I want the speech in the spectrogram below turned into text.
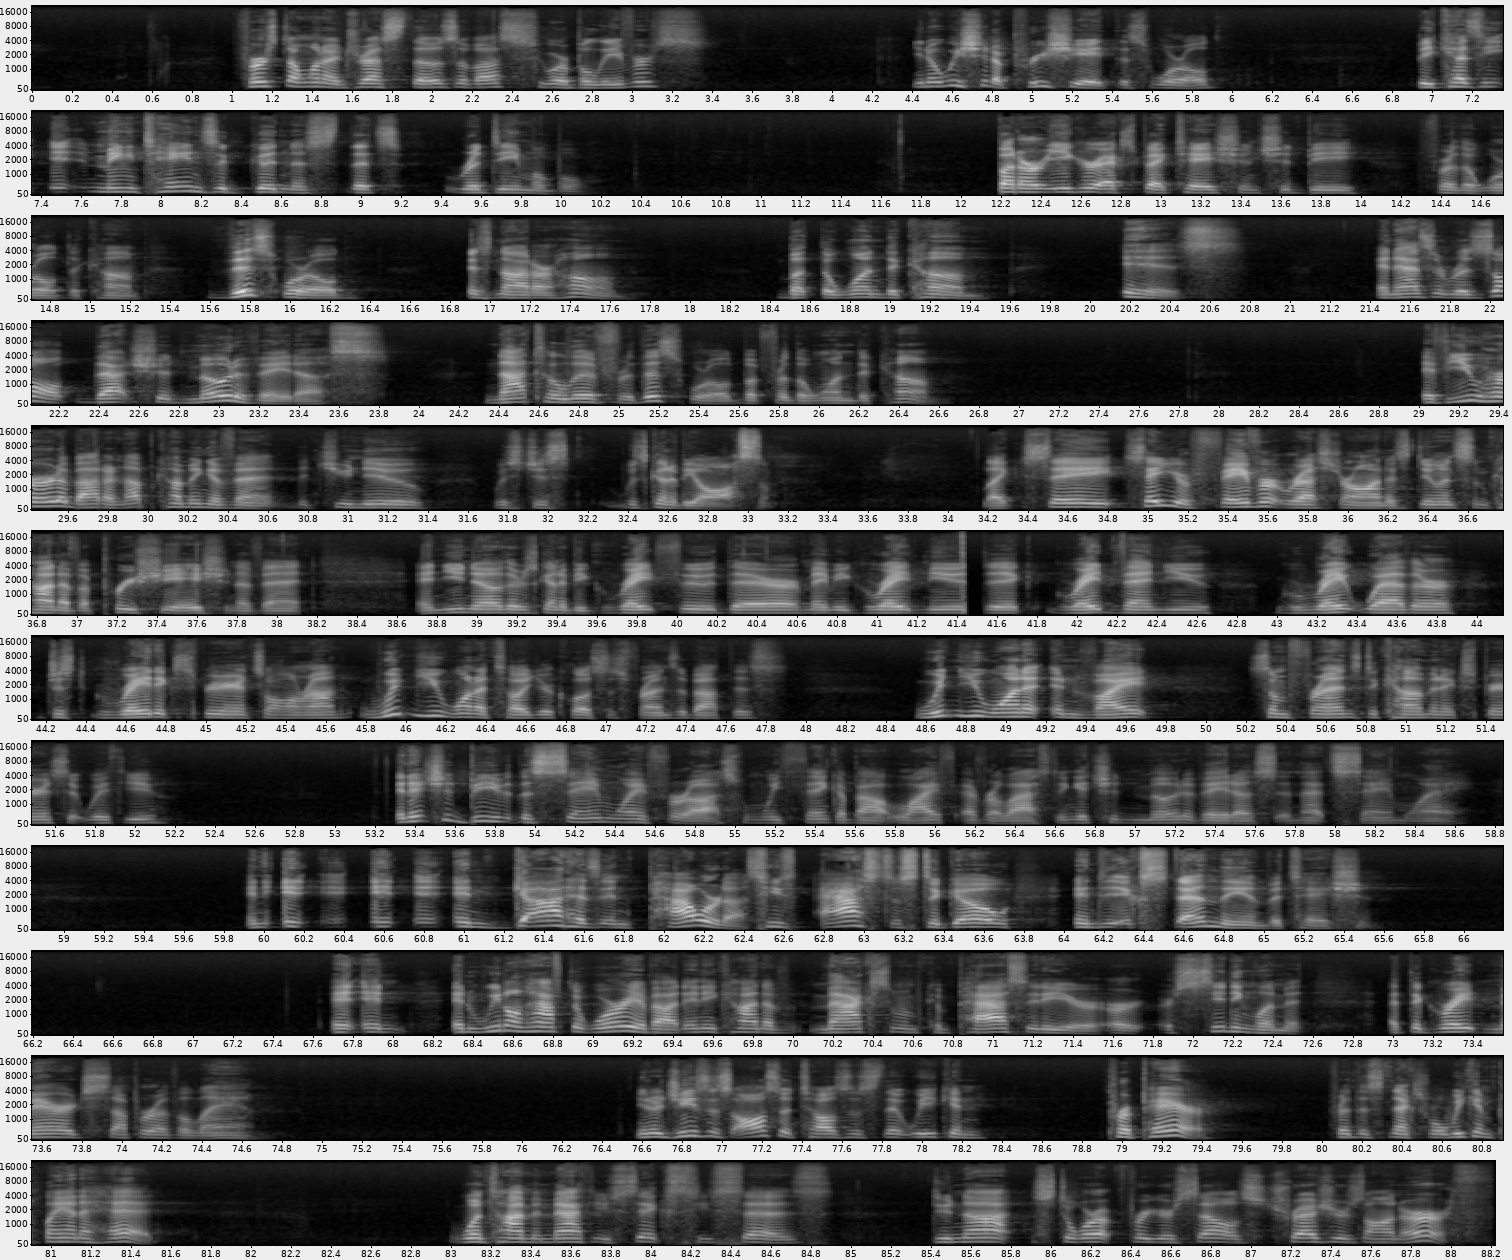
First, I want to address those of us who are believers. You know, we should appreciate this world because it maintains a goodness that's redeemable. But our eager expectation should be for the world to come. This world is not our home, but the one to come is. And as a result, that should motivate us not to live for this world, but for the one to come if you heard about an upcoming event that you knew was just was going to be awesome Like, say, say your favorite restaurant is doing some kind of appreciation event, and you know there's going to be great food there, maybe great music, great venue, great weather, just great experience all around. Wouldn't you want to tell your closest friends about this? Wouldn't you want to invite some friends to come and experience it with you? And it should be the same way for us when we think about life everlasting. It should motivate us in that same way. And, and, and God has empowered us. He's asked us to go and to extend the invitation. And, and, and we don't have to worry about any kind of maximum capacity or, or, or seating limit at the great marriage supper of the Lamb. You know, Jesus also tells us that we can prepare for this next world, we can plan ahead. One time in Matthew 6, he says, Do not store up for yourselves treasures on earth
